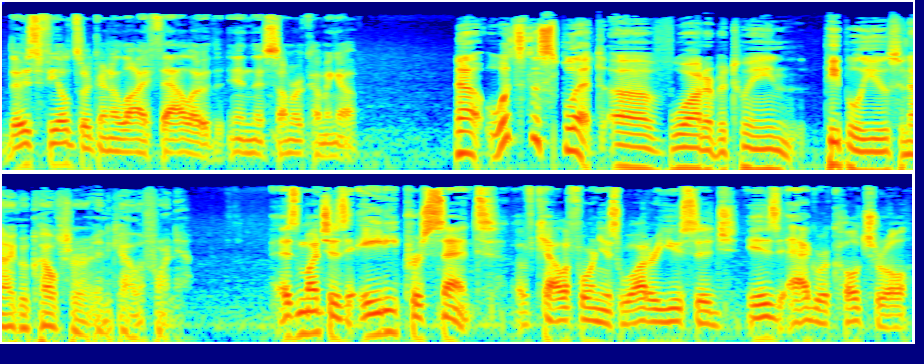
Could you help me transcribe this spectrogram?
those fields are going to lie fallow in the summer coming up. Now, what's the split of water between people use and agriculture in California? As much as 80% of California's water usage is agricultural,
